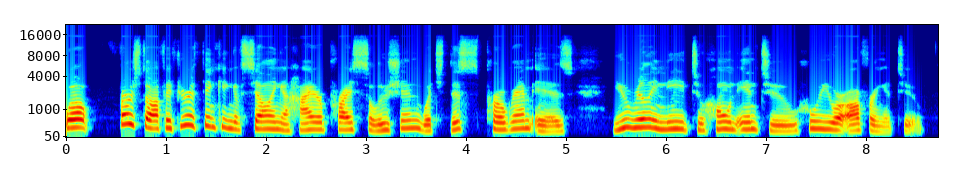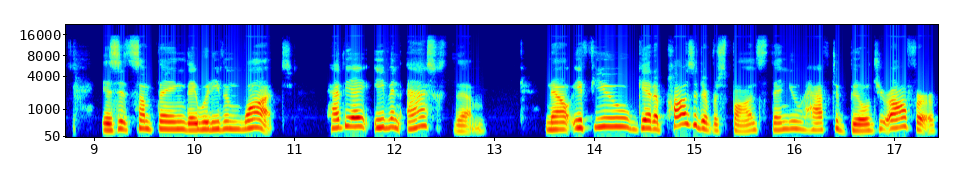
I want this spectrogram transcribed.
Well, first off, if you're thinking of selling a higher price solution, which this program is, you really need to hone into who you are offering it to. Is it something they would even want? Have you even asked them? Now, if you get a positive response, then you have to build your offer.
